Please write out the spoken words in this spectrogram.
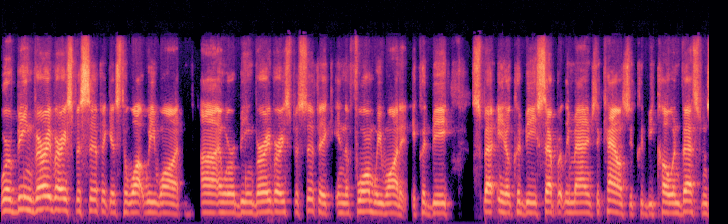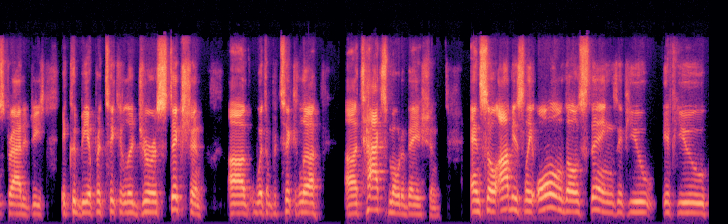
we're being very, very specific as to what we want, uh, and we're being very, very specific in the form we want it. It could be, spe- you know, could be separately managed accounts. It could be co-investment strategies. It could be a particular jurisdiction uh, with a particular uh, tax motivation. And so, obviously, all of those things, if you if you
